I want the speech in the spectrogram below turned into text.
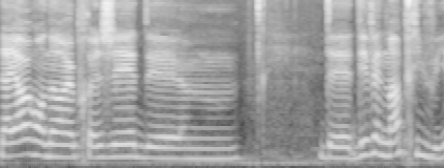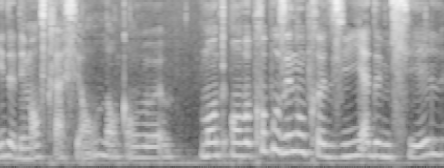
D'ailleurs, on a un projet de d'événements privés, de démonstration. Donc, on va, on va proposer nos produits à domicile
